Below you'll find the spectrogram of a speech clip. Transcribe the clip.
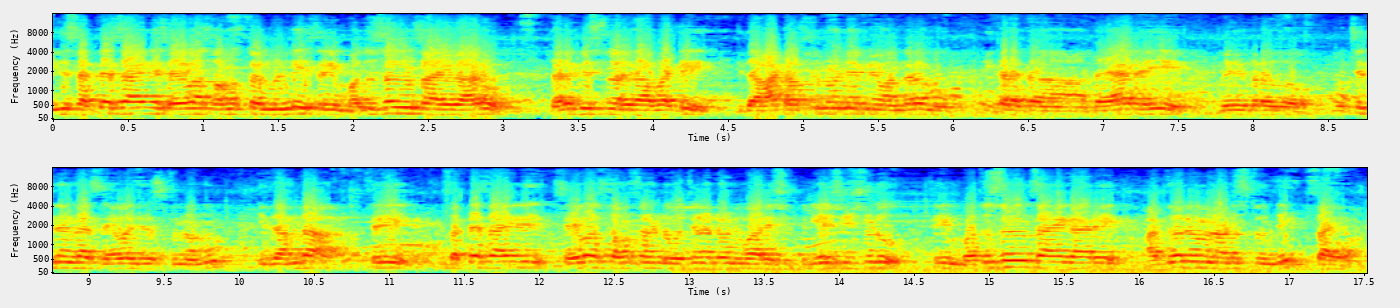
ఇది సత్యసాయి సేవా సంస్థల నుండి శ్రీ మధుసూదన్ సాయి గారు నడిపిస్తున్నారు కాబట్టి ఇది ఆ ట్రస్ట్ నుండి మేమందరం ఇక్కడ తయారయ్యి మేము ఇక్కడ ఉచితంగా సేవ చేస్తున్నాము. ఇదంతా శ్రీ సత్యసాయి సేవా సంస్థ నుండి వచ్చినటువంటి వారి ప్రియ శిష్యుడు శ్రీ మధుసూదన్ సాయి గారి ఆధ్వర్యంలో నడుస్తుంది? సాయిరామ్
